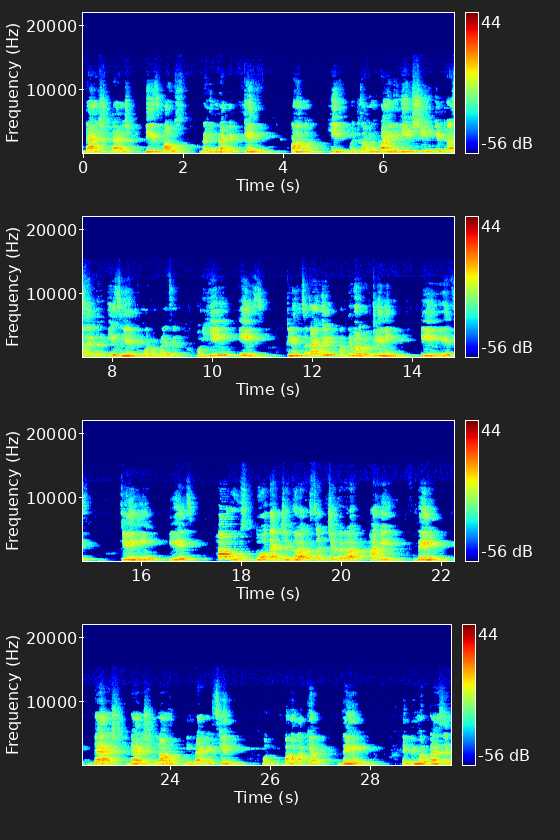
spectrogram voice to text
dash dash his house the in bracket clean पहा मग ही म्हणजेच आपण पाहिले ही शी इट असेल तर इज ही हेल्पिंग वापरायचे. मग ही इज क्लीनचं काय होईल? अगदी बरोबर cleaning he is cleaning is तो त्याचे घर स्वच्छ करत आहे. दे डॅश डॅश नाव इन ब्रॅकेट स्लीप मग पहा वाक्य. दे हेल्पिंग वर्क काय असेल?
